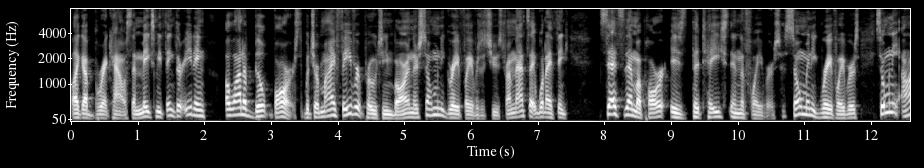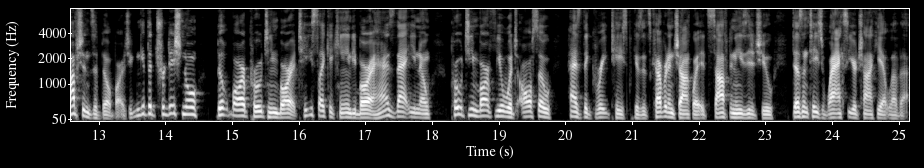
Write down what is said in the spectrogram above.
like a brick house that makes me think they're eating a lot of built bars, which are my favorite protein bar. And there's so many great flavors to choose from. That's what I think sets them apart is the taste and the flavors. So many great flavors, so many options of built bars. You can get the traditional built bar protein bar. It tastes like a candy bar. It has that, you know, protein bar feel, which also has the great taste because it's covered in chocolate. It's soft and easy to chew. Doesn't taste waxy or chalky. I love that.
